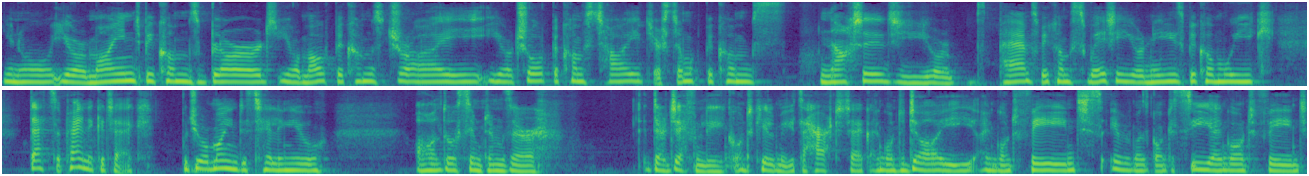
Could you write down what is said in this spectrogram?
you know your mind becomes blurred your mouth becomes dry your throat becomes tight your stomach becomes knotted your palms become sweaty your knees become weak that's a panic attack. But your mind is telling you all those symptoms are they're definitely going to kill me. It's a heart attack. I'm going to die. I'm going to faint. Everyone's going to see I'm going to faint.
